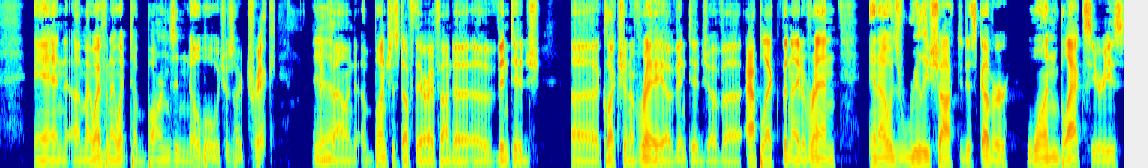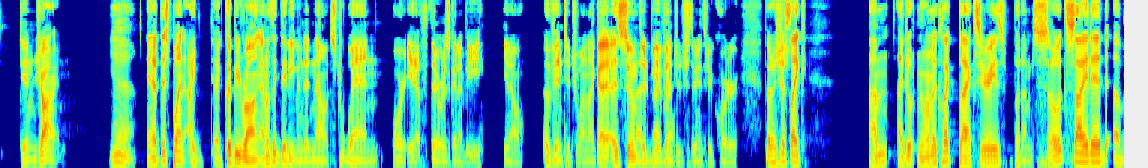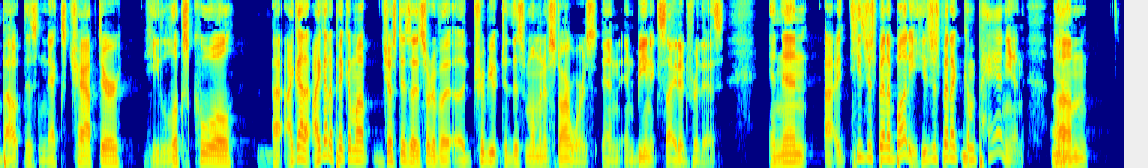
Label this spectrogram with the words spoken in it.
And uh, my wife and I went to Barnes and Noble, which was our trick. And yeah. I found a bunch of stuff there. I found a, a vintage uh, collection of Rey, a vintage of uh, Aplek, the Knight of Ren, and I was really shocked to discover one Black Series Din Djarin. Yeah, and at this point, I I could be wrong. I don't think they'd even announced when or if there was going to be you know a vintage one. Like I assumed there'd be a vintage three and three quarter, but I was just like, I'm I don't normally collect Black Series, but I'm so excited about this next chapter. He looks cool. I, I gotta I gotta pick him up just as a sort of a, a, tribute to this moment of Star Wars and and being excited for this. And then uh, he's just been a buddy. He's just been a mm. companion. Yeah. Um,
